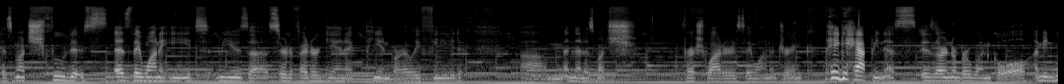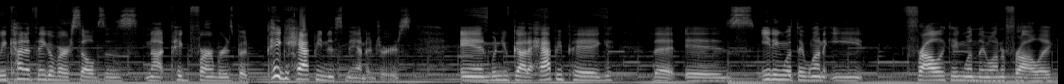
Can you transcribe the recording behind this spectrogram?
as much food as, as they want to eat. We use a certified organic pea and barley feed, um, and then as much fresh water as they want to drink. Pig happiness is our number one goal. I mean, we kind of think of ourselves as not pig farmers, but pig happiness managers. And when you've got a happy pig that is eating what they want to eat, frolicking when they want to frolic,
